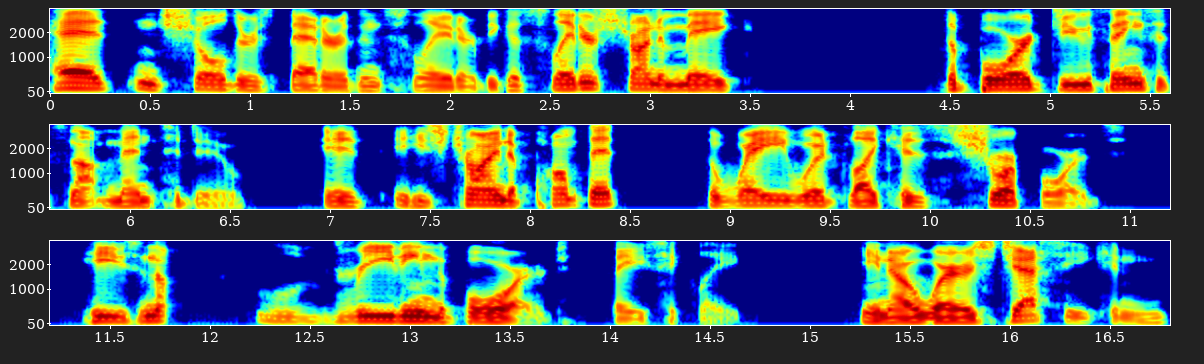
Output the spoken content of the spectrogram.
head and shoulders better than Slater because Slater's trying to make the board do things it's not meant to do. It he's trying to pump it the way he would like his short boards. He's not reading the board basically. You know, whereas Jesse can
